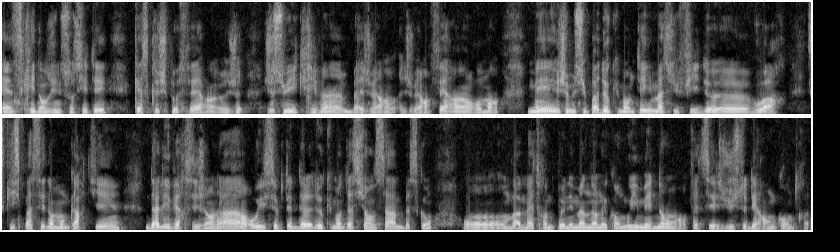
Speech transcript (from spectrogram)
inscrit dans une société, qu'est-ce que je peux faire? Je, je, suis écrivain, ben je, vais en, je vais en faire un roman. Mais je me suis pas documenté, il m'a suffi de voir ce qui se passait dans mon quartier, d'aller vers ces gens-là. Oui, c'est peut-être de la documentation, ça, parce qu'on on, va mettre un peu les mains dans le cambouis, mais non, en fait, c'est juste des rencontres.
